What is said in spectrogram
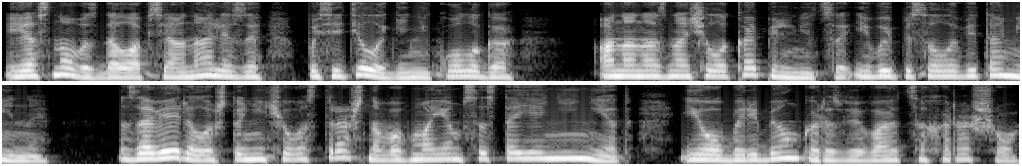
я снова сдала все анализы, посетила гинеколога. Она назначила капельницы и выписала витамины. Заверила, что ничего страшного в моем состоянии нет, и оба ребенка развиваются хорошо.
